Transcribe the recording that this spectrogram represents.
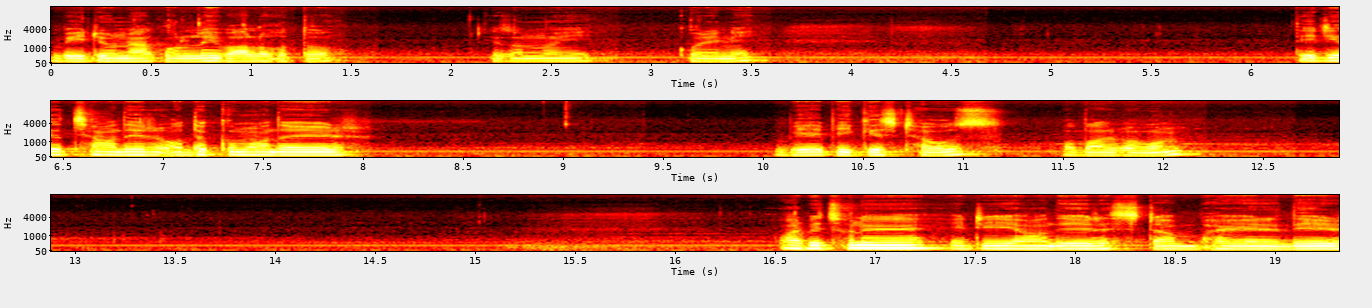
ভিডিও না করলেই ভালো হতো, এজন্যই করিনি। এটি হচ্ছে আমাদের অধ্যক্ষ মহোদয়ের ভিআইপি গেস্ট হাউস ও বাসভবন। আর পিছনে এটি আমাদের স্টাফ ভাইয়েদের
